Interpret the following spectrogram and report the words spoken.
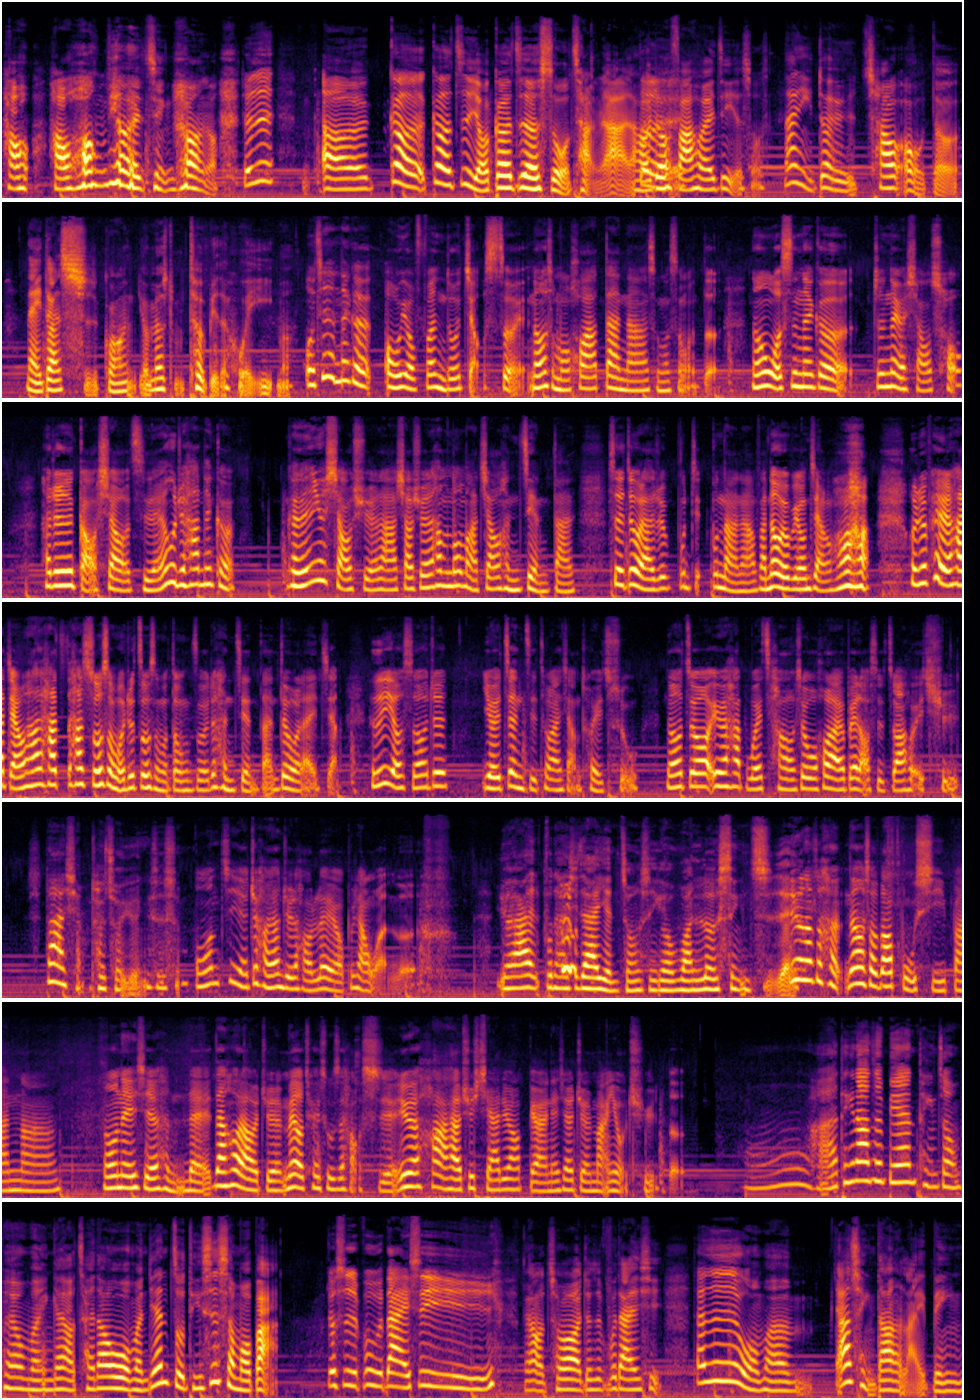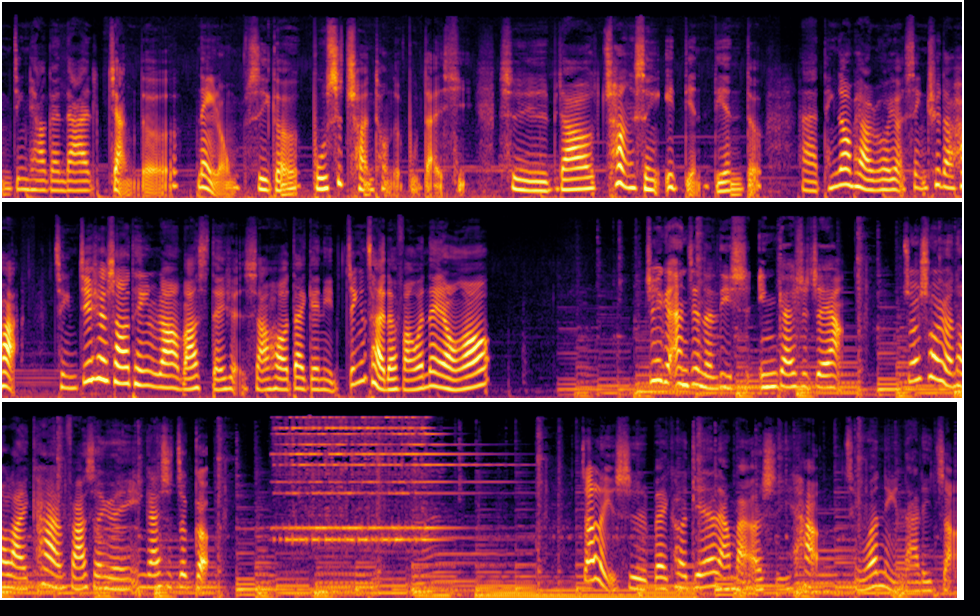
好好荒谬的情况哦，就是呃各各自有各自的所长啊，然后就发挥自己的所长。那你对于超偶的那一段时光有没有什么特别的回忆吗？我记得那个偶有分很多角色，然后什么花旦啊什么什么的，然后我是那个就是那个小丑，他就是搞笑之类，我觉得他那个。可能因为小学啦，小学他们都嘛教很简单，所以对我来说不简不难啊。反正我又不用讲话，我就配合他讲话，他他说什么我就做什么动作，就很简单对我来讲。可是有时候就有一阵子突然想退出，然后最后因为他不会抄，所以我后来又被老师抓回去。大家想退出的原因是什么？我忘记了，就好像觉得好累哦，不想玩了。原来布袋戏在他眼中是一个玩乐性质哎，因为那时候很那个时候都要补习班呐。然后那些很累，但后来我觉得没有退出是好事，因为后来还要去其他地方表演，那些觉得蛮有趣的。哦，好，听到这边，听众朋友们应该有猜到我们今天主题是什么吧？就是布袋戏，没有错，就是布袋戏。但是我们邀请到的来宾，今天要跟大家讲的内容是一个不是传统的布袋戏，是比较创新一点点的。那听众朋友如果有兴趣的话，请继续收听 Roundabout Station，稍后带给你精彩的访问内容哦。这个案件的历史应该是这样：追溯源头来看，发生原因应该是这个。这里是贝克街两百二十一号，请问你哪里找？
